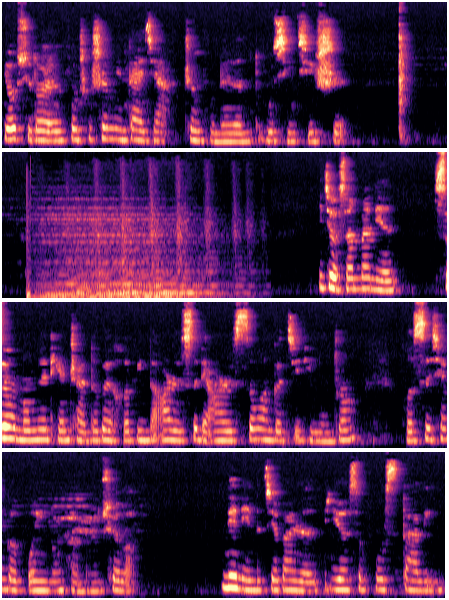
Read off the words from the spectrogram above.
有许多人付出生命代价，政府仍然独行其事。一九三八年，所有农民的田产都被合并到二十四点二十四万个集体农庄和四千个国营农场中去了。列宁的接班人约瑟夫·斯大林，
